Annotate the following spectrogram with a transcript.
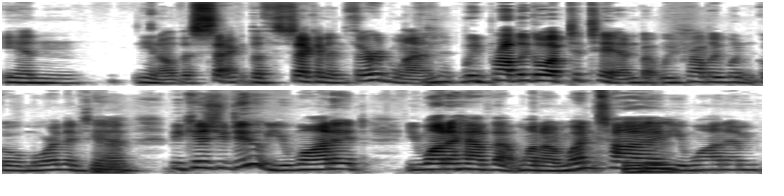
in you know the sec the second and third one we'd probably go up to 10 but we probably wouldn't go more than 10 Yeah. because you do you want it you want to have that one-on-one time Mhm. you want them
